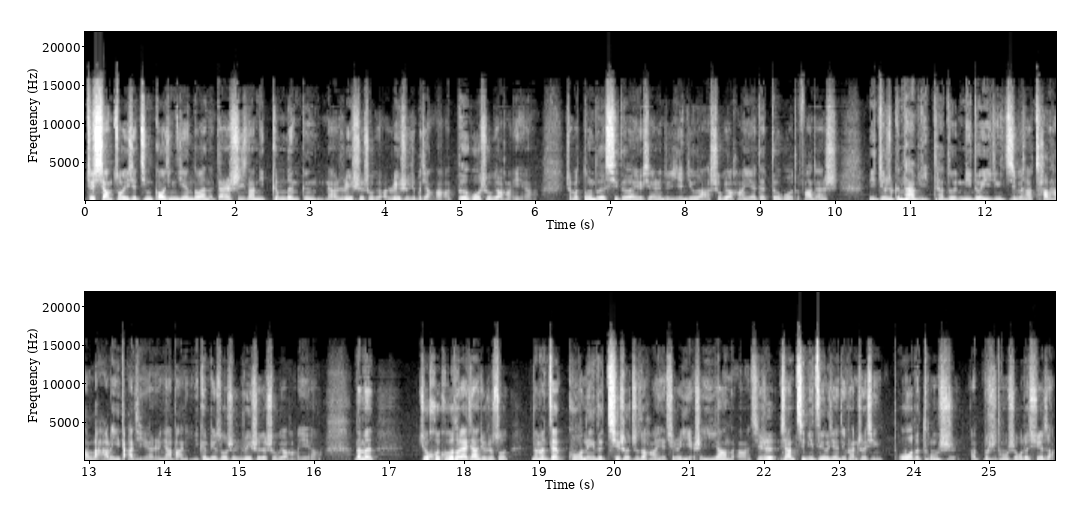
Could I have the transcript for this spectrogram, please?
就想做一些精高精尖端的，但是实际上你根本跟啊瑞士手表，瑞士就不讲了啊，德国手表行业啊，什么东德西德，有些人就研究啊手表行业在德国的发展史，你就是跟他比，他都你都已经基本上差他拉了一大截，人家把你，你更别说是瑞士的手表行业啊。那么就回回过头来讲，就是说，那么在国内的汽车制造行业其实也是一样的啊。其实像吉利自由舰这款车型，我的同事啊不是同事，我的学长。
